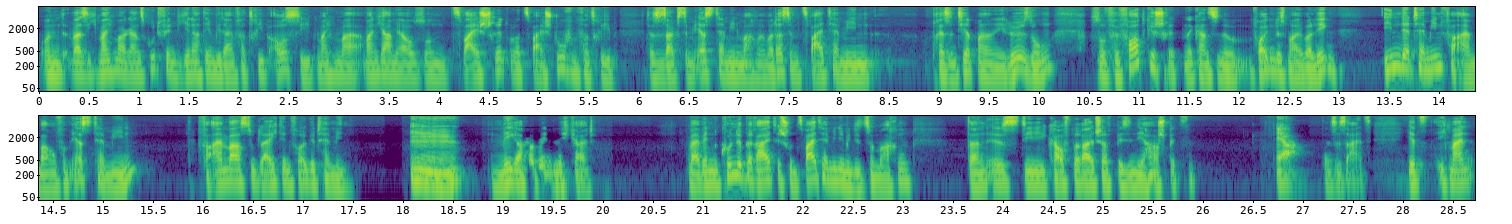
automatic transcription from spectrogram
und was ich manchmal ganz gut finde, je nachdem, wie dein Vertrieb aussieht, manchmal, manche haben ja auch so einen Zwei-Schritt- oder Zwei-Stufen-Vertrieb dass du sagst, im Ersttermin machen wir mal das, im Zweitermin präsentiert man dann die Lösung. So für Fortgeschrittene kannst du folgendes mal überlegen. In der Terminvereinbarung vom Ersttermin vereinbarst du gleich den Folgetermin. Mhm. Mega Verbindlichkeit. Weil wenn ein Kunde bereit ist, schon zwei Termine mit dir zu machen, dann ist die Kaufbereitschaft bis in die Haarspitzen. Ja. Das ist eins. Jetzt, ich meine,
